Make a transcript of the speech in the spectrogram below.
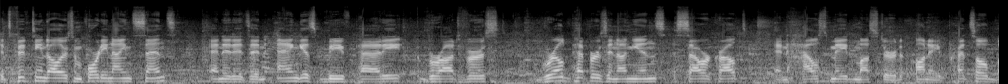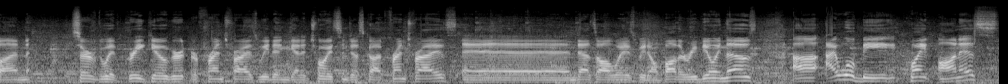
It's $15.49 and it is an Angus beef patty, bratwurst, grilled peppers and onions, sauerkraut, and house-made mustard on a pretzel bun, served with Greek yogurt or french fries. We didn't get a choice and just got french fries, and as always, we don't bother reviewing those. Uh, I will be quite honest,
